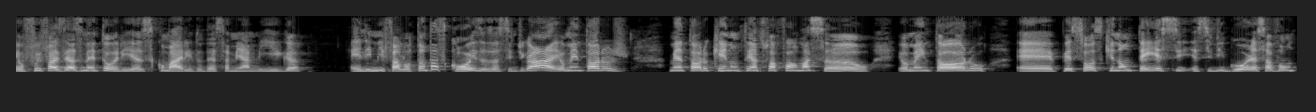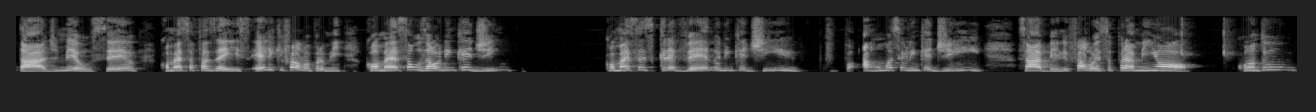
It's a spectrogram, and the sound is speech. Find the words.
eu fui fazer as mentorias com o marido dessa minha amiga. Ele me falou tantas coisas assim, digo, ah, eu mentoro, mentoro quem não tem a sua formação, eu mentoro é, pessoas que não têm esse, esse vigor, essa vontade. Meu, você começa a fazer isso. Ele que falou para mim, começa a usar o LinkedIn. Começa a escrever no LinkedIn, arruma seu LinkedIn, sabe? Ele falou isso para mim, ó, quando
